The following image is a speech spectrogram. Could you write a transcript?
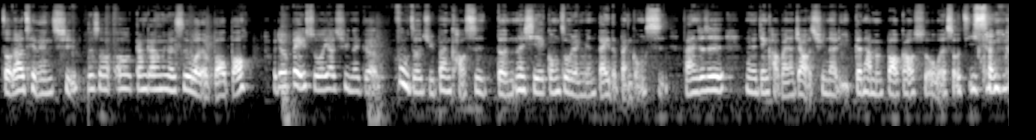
走到前面去，就说：“哦，刚刚那个是我的包包。”我就被说要去那个负责举办考试的那些工作人员待的办公室，反正就是那个监考官就叫我去那里跟他们报告说我的手机响了。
